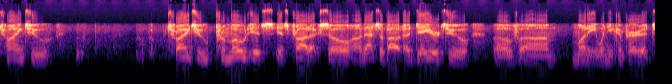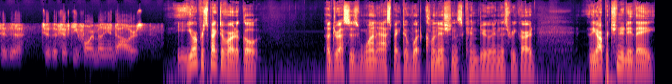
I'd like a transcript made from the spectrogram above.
trying to trying to promote its its products. So uh, that's about a day or two of um, money when you compare it to the to the 54 million dollars. Your perspective article addresses one aspect of what clinicians can do in this regard, the opportunity they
